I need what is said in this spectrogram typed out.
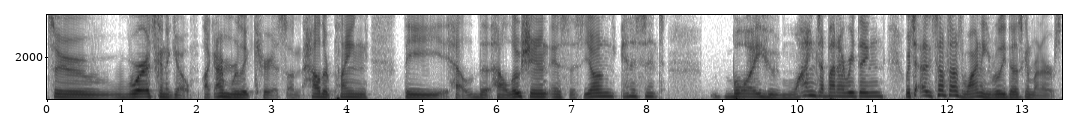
to where it's gonna go. Like I'm really curious on how they're playing the how the how Lucian is this young innocent boy who whines about everything, which uh, sometimes whining really does get on my nerves.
